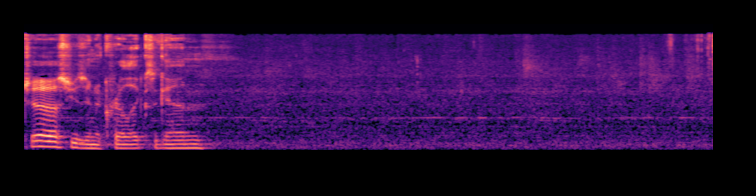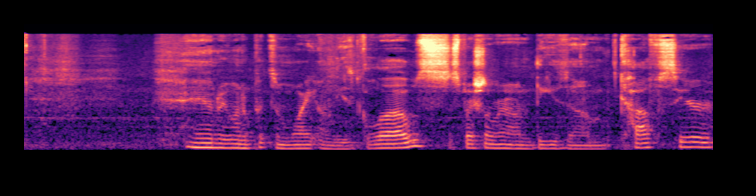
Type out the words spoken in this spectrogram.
Just using acrylics again. And we want to put some white on these gloves, especially around these um, cuffs here.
